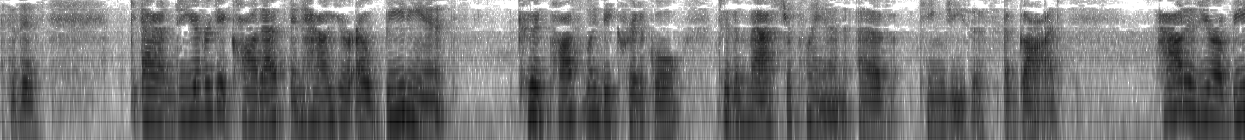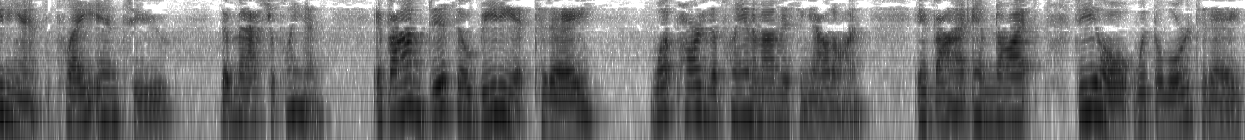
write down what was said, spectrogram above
So this, um, do you ever get caught up in how your obedience could possibly be critical to the master plan of King Jesus, of God. How does your obedience play into the master plan? If I'm disobedient today, what part of the plan am I missing out on? If I am not still with the Lord today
